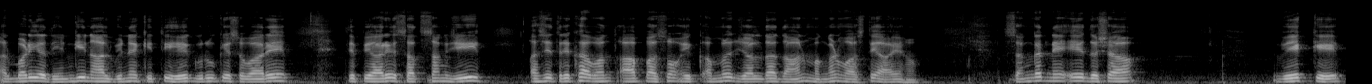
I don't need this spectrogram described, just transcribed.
ਔਰ ਬੜੀ ਅਧੀਨਗੀ ਨਾਲ ਬਿਨੇ ਕੀਤੀ, ਹੈ ਗੁਰੂ ਕੇ ਸਵਾਰੇ ਤੇ ਪਿਆਰੇ ਸਤਸੰਗ ਜੀ, ਅਸੀਂ ਤ੍ਰਿਖਾਵੰਤ ਆਪ ਪਾਸੋਂ ਇੱਕ ਅੰਮ੍ਰਿਤ ਜਲ ਦਾ ਦਾਨ ਮੰਗਣ ਵਾਸਤੇ ਆਏ ਹਾਂ। ਸੰਗਤ ਨੇ ਇਹ ਦਸ਼ਾ ਵੇਖ ਕੇ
